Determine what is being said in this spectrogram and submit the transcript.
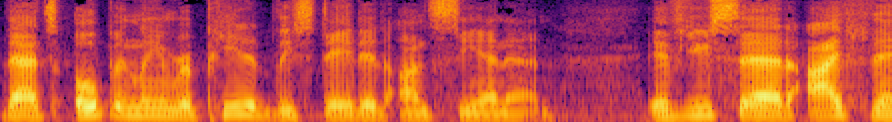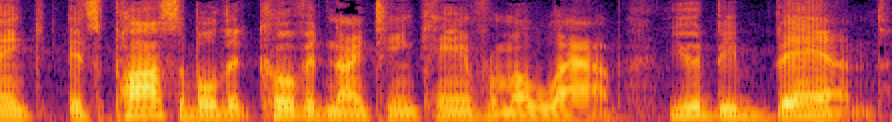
that's openly and repeatedly stated on CNN. If you said, I think it's possible that COVID 19 came from a lab, you'd be banned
